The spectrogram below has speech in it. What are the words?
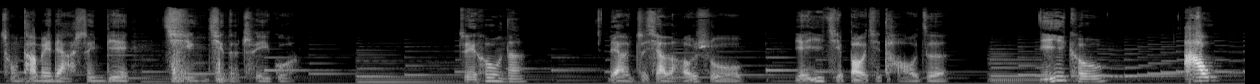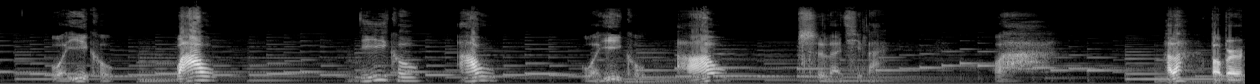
从他们俩身边轻轻的吹过。最后呢，两只小老鼠也一起抱起桃子，你一口，啊呜，我一口，哇哦，你一口，啊呜，我一口，啊呜，吃了起来。哇，好了，宝贝儿。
